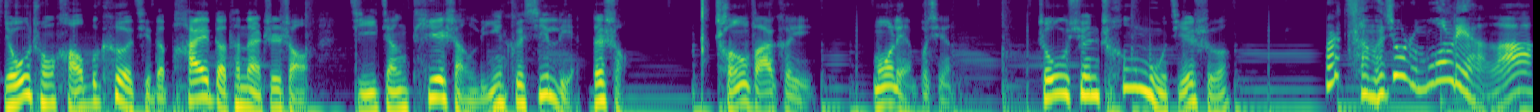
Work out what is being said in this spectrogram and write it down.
尤虫毫不客气地拍掉他那只手即将贴上林和熙脸的手。惩罚可以。摸脸不行，周轩瞠目结舌，不是怎么就是摸脸了？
